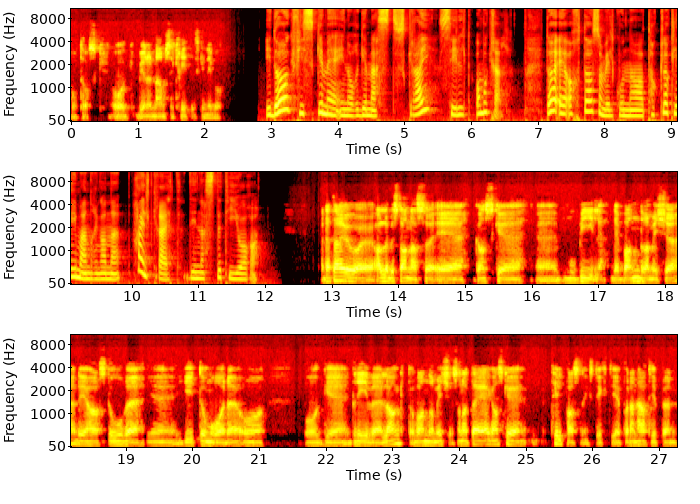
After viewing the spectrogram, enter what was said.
for, torsk, og begynner å nærme seg kritiske nivå. I dag fisker vi i Norge mest skrei, sild og makrell. Det er arter som vil kunne takle klimaendringene helt greit de neste ti åra. Dette er jo eh, alle bestander som er ganske eh, mobile. De vandrer mye. De har store eh, gyteområder og, og eh, driver langt og vandrer mye. Sånn at de er ganske tilpasningsdyktige på denne typen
